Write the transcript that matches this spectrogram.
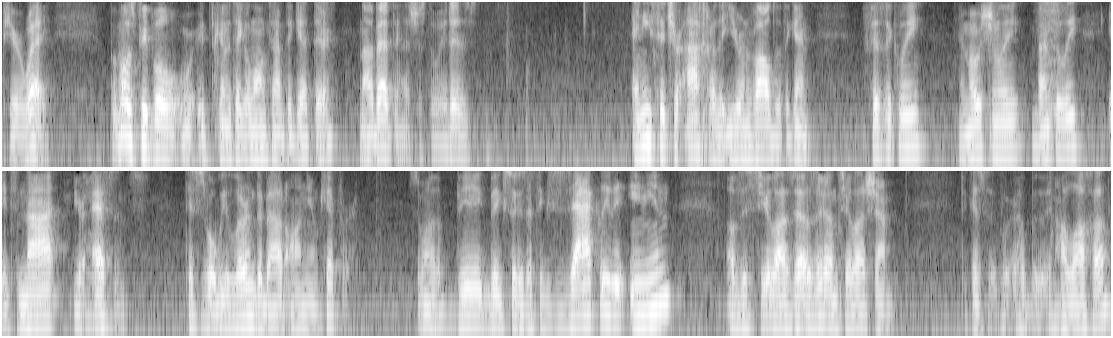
pure way. But most people, it's going to take a long time to get there. Not a bad thing. That's just the way it is. Any sitra achar that you're involved with, again, physically, emotionally, mentally, it's not your essence. This is what we learned about on Yom Kippur. It's one of the big, big sugyas. That's exactly the inyan of the Sir LaZelzer and Sir LaShem. Because in halacha,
